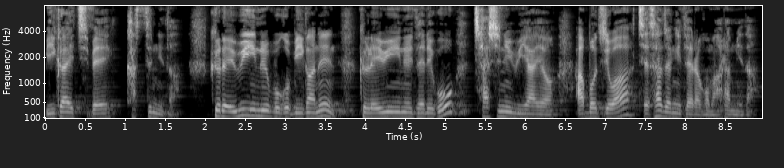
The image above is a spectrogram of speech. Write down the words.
미가의 집에 갔습니다. 그 레위인을 보고 미가는 그 레위인을 데리고 자신을 위하여 아버지와 제사장이 되라고 말합니다.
